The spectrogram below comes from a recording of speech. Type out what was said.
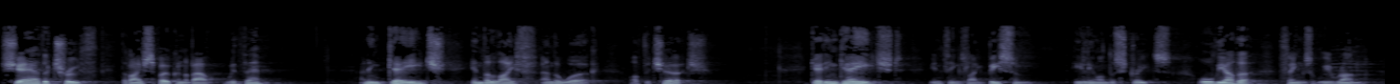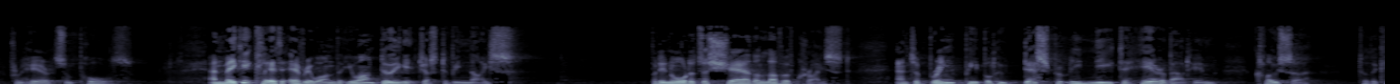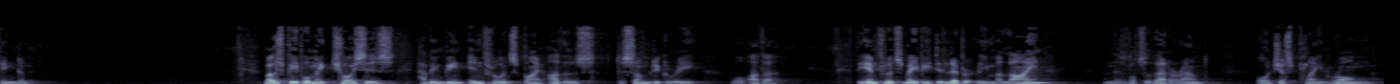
Share the truth that I've spoken about with them. And engage in the life and the work of the church. Get engaged in things like Besom, healing on the streets, all the other things that we run from here at St. Paul's. And make it clear to everyone that you aren't doing it just to be nice, but in order to share the love of Christ and to bring people who desperately need to hear about him closer to the kingdom. Most people make choices having been influenced by others to some degree or other. The influence may be deliberately malign, and there's lots of that around, or just plain wrong.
